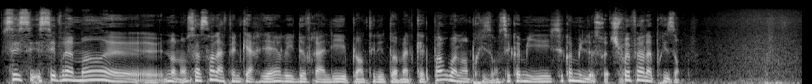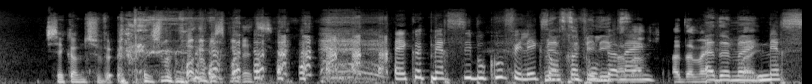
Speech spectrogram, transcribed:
C'est vraiment euh, non non ça sent la fin de carrière il devrait aller planter des tomates quelque part ou aller en prison. C'est comme il c'est comme il le souhaite. Je préfère la prison c'est comme tu veux. Je me prononce pas là-dessus écoute merci beaucoup Félix. Merci, on se retrouve Félix. demain. À demain. À demain. Bye. merci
